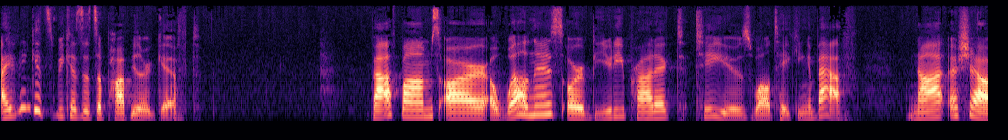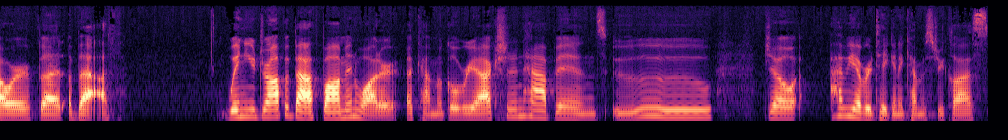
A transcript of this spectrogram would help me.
I think it's because it's a popular gift. Bath bombs are a wellness or beauty product to use while taking a bath. Not a shower, but a bath. When you drop a bath bomb in water, a chemical reaction happens. Ooh. Joe, have you ever taken a chemistry class?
